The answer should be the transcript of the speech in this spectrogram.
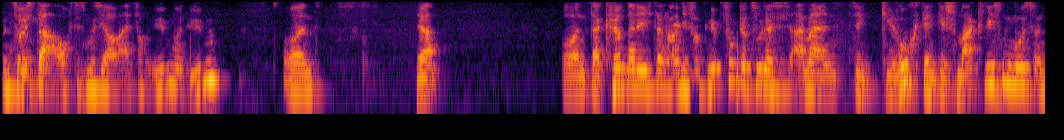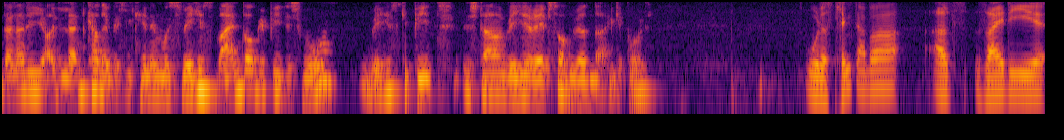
Und so ist da auch, das muss ja auch einfach üben und üben. Und ja, und da gehört natürlich dann auch die Verknüpfung dazu, dass ich einmal den Geruch, den Geschmack wissen muss und dann natürlich auch die Landkarte ein bisschen kennen muss, welches Weinbaugebiet ist wo, welches Gebiet ist da und welche Rebsorten werden da eingebaut. Oh, das klingt aber, als sei die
